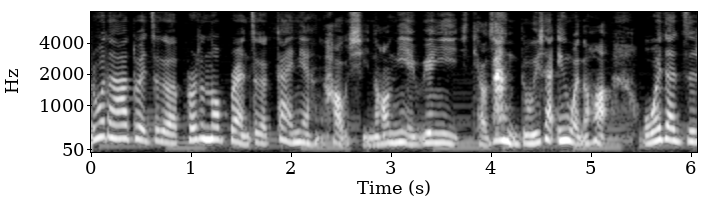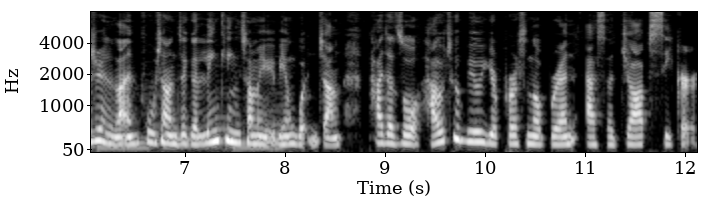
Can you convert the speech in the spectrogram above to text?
如果大家对这个 personal brand 这个概念很好奇，然后你也愿意挑战读一下英文的话，我会在资讯栏附上这个 linking 上面有一篇文章，它叫做 How to Build Your Personal Brand as a Job Seeker。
